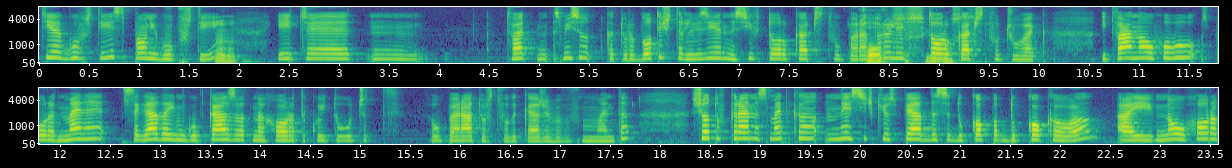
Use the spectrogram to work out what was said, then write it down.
тия глупости са пълни глупости и че м- това, в смисъл, като работиш в телевизия, не си второ качество оператор О, или второ качество човек. И това е много хубаво, според мен, сега да им го казват на хората, които учат операторство, да кажем в момента. Защото в крайна сметка не всички успяват да се докопат до кокала, а и много хора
